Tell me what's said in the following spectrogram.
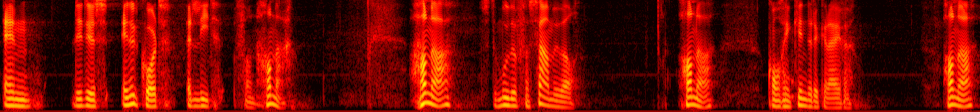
En dit is in het kort het lied van Hanna. Hanna is de moeder van Samuel. Hanna kon geen kinderen krijgen. Hanna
